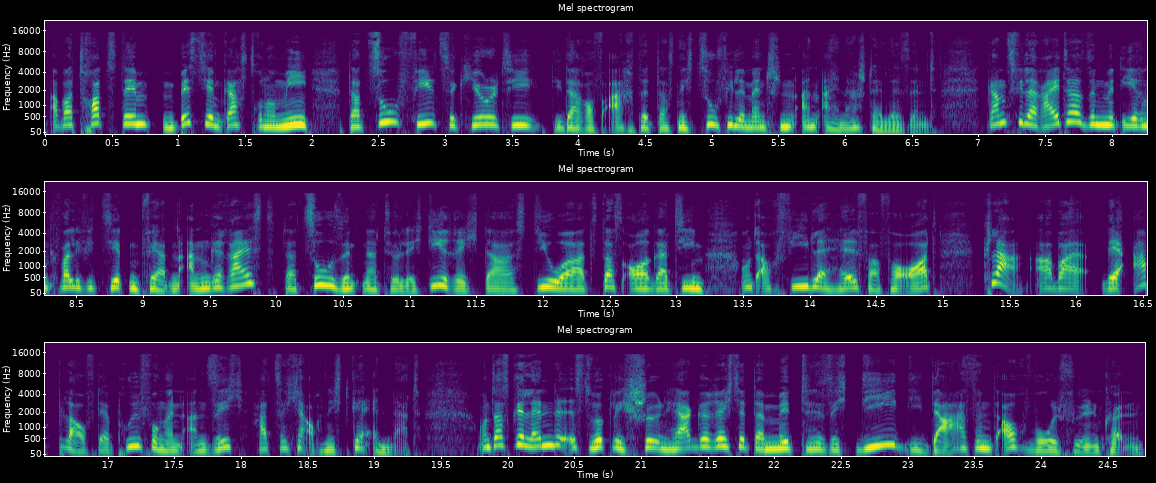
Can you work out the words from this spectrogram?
aber trotzdem ein bisschen Gastronomie, dazu viel Security, die darauf achtet, dass nicht zu viele Menschen an einer Stelle sind. Ganz viele Reiter sind mit ihren qualifizierten Pferden angereist, dazu sind natürlich die Richter, Stewards, Chefarzt, das Orga-Team und auch viele Helfer vor Ort. Klar, aber der Ablauf der Prüfungen an sich hat sich ja auch nicht geändert. Und das Gelände ist wirklich schön hergerichtet, damit sich die, die da sind, auch wohlfühlen können.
